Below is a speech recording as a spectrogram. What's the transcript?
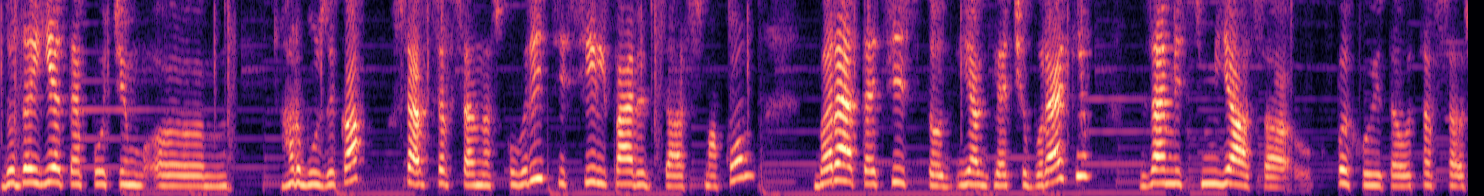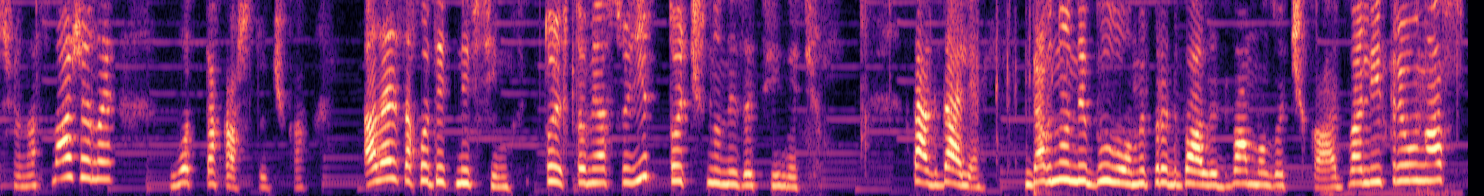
додаєте потім е, гарбузика, все, все, все на сковорідці, сіль, перець за смаком. Берете тісто, як для чебуреків, замість м'яса впихуєте оце все, що насмажили. От така штучка. Але заходить не всім. Той, хто м'ясо їсть, точно не зацінить. Так, далі. Давно не було. Ми придбали два молочка, 2 літри у нас.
